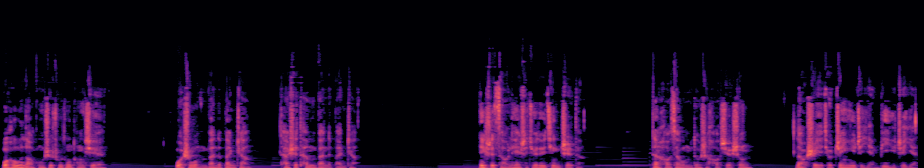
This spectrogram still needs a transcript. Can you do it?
我和我老公是初中同学，我是我们班的班长，他是他们班的班长。那时早恋是绝对禁止的，但好在我们都是好学生，老师也就睁一只眼闭一只眼。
